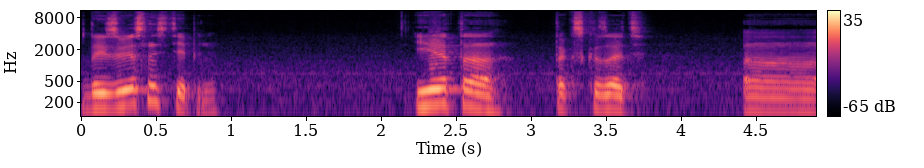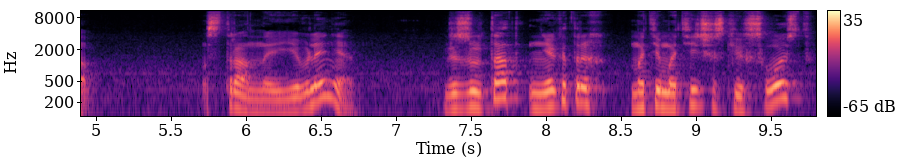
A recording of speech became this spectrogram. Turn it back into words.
До известной степени. И это, так сказать, э, странное явление – результат некоторых математических свойств,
